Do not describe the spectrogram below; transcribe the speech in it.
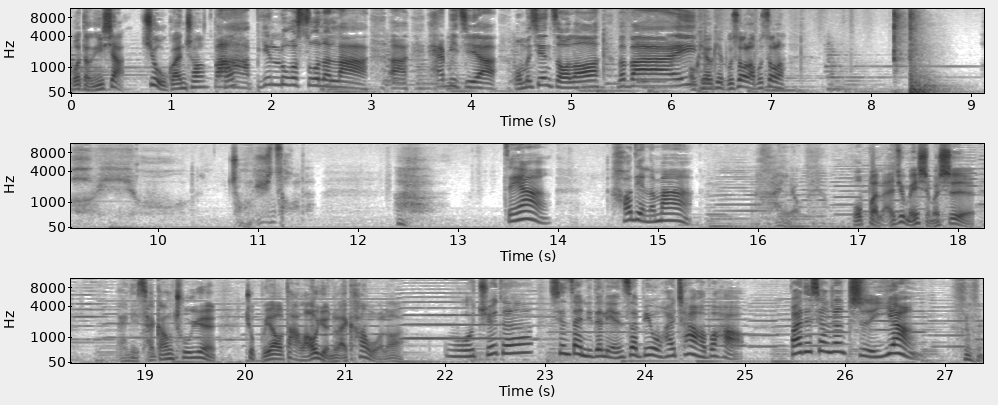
我等一下就关窗。爸，别啰嗦了啦！啊，Happy 姐啊，我们先走了，拜拜。OK OK，不送了不送了。哎呦，终于走了。啊，怎样？好点了吗？哎呦，我本来就没什么事。哎，你才刚出院，就不要大老远的来看我了。我觉得现在你的脸色比我还差，好不好？白的像张纸一样。哼哼，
